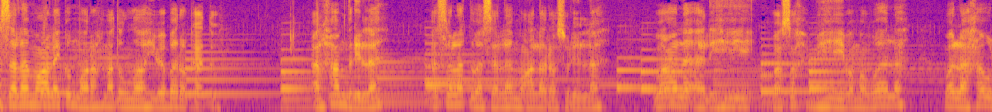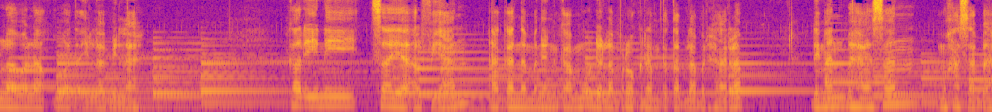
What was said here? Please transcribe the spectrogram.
Assalamualaikum warahmatullahi wabarakatuh Alhamdulillah Assalatu wassalamu ala rasulillah Wa ala alihi wa sahbihi wa mawalah Wa la hawla wa la quwata illa billah Kali ini saya Alfian akan nemenin kamu dalam program Tetaplah Berharap dengan bahasan muhasabah.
